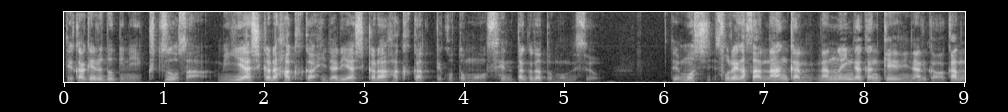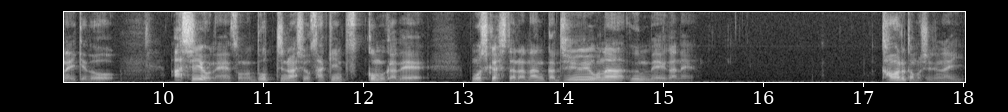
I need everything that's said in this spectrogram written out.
出かける時に靴をさ右足から履くか左足から履くかってことも選択だと思うんですよ。でもしそれがさ何か何の因果関係になるか分かんないけど足をねそのどっちの足を先に突っ込むかでもしかしたらなんか重要な運命がね変わるかもしれない。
